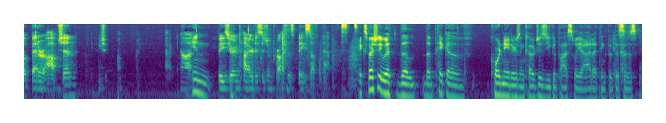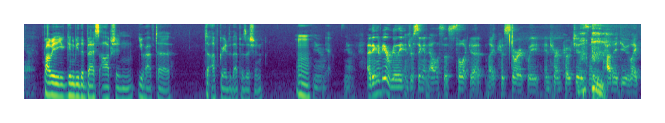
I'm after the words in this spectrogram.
a better option, you should not In base your entire decision process based off what happens. especially with the the pick of coordinators and coaches you could possibly add, I think that this is Yeah. probably going to be the best option you have to to upgrade to that position. Mm. Yeah. Yeah. yeah. I think it'd be a really interesting analysis to look at like historically interim coaches and how they do like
